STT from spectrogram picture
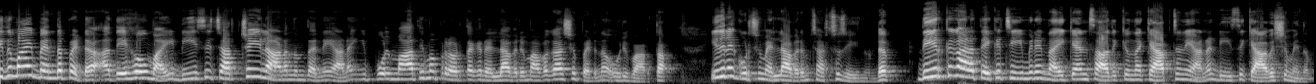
ഇതുമായി ബന്ധപ്പെട്ട് അദ്ദേഹവുമായി ഡി സി ചർച്ചയിലാണെന്നും തന്നെയാണ് ഇപ്പോൾ മാധ്യമപ്രവർത്തകരെല്ലാവരും അവകാശപ്പെടുന്ന ഒരു വാർത്ത. ഇതിനെക്കുറിച്ചും എല്ലാവരും ചർച്ച ചെയ്യുന്നുണ്ട്. ദീർഘകാലത്തേക്ക് ടീമിനെ നയിക്കാൻ സാധിക്കുന്ന ക്യാപ്റ്റനെയാണ് ഡി സിക്ക് ആവശ്യമെന്നും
